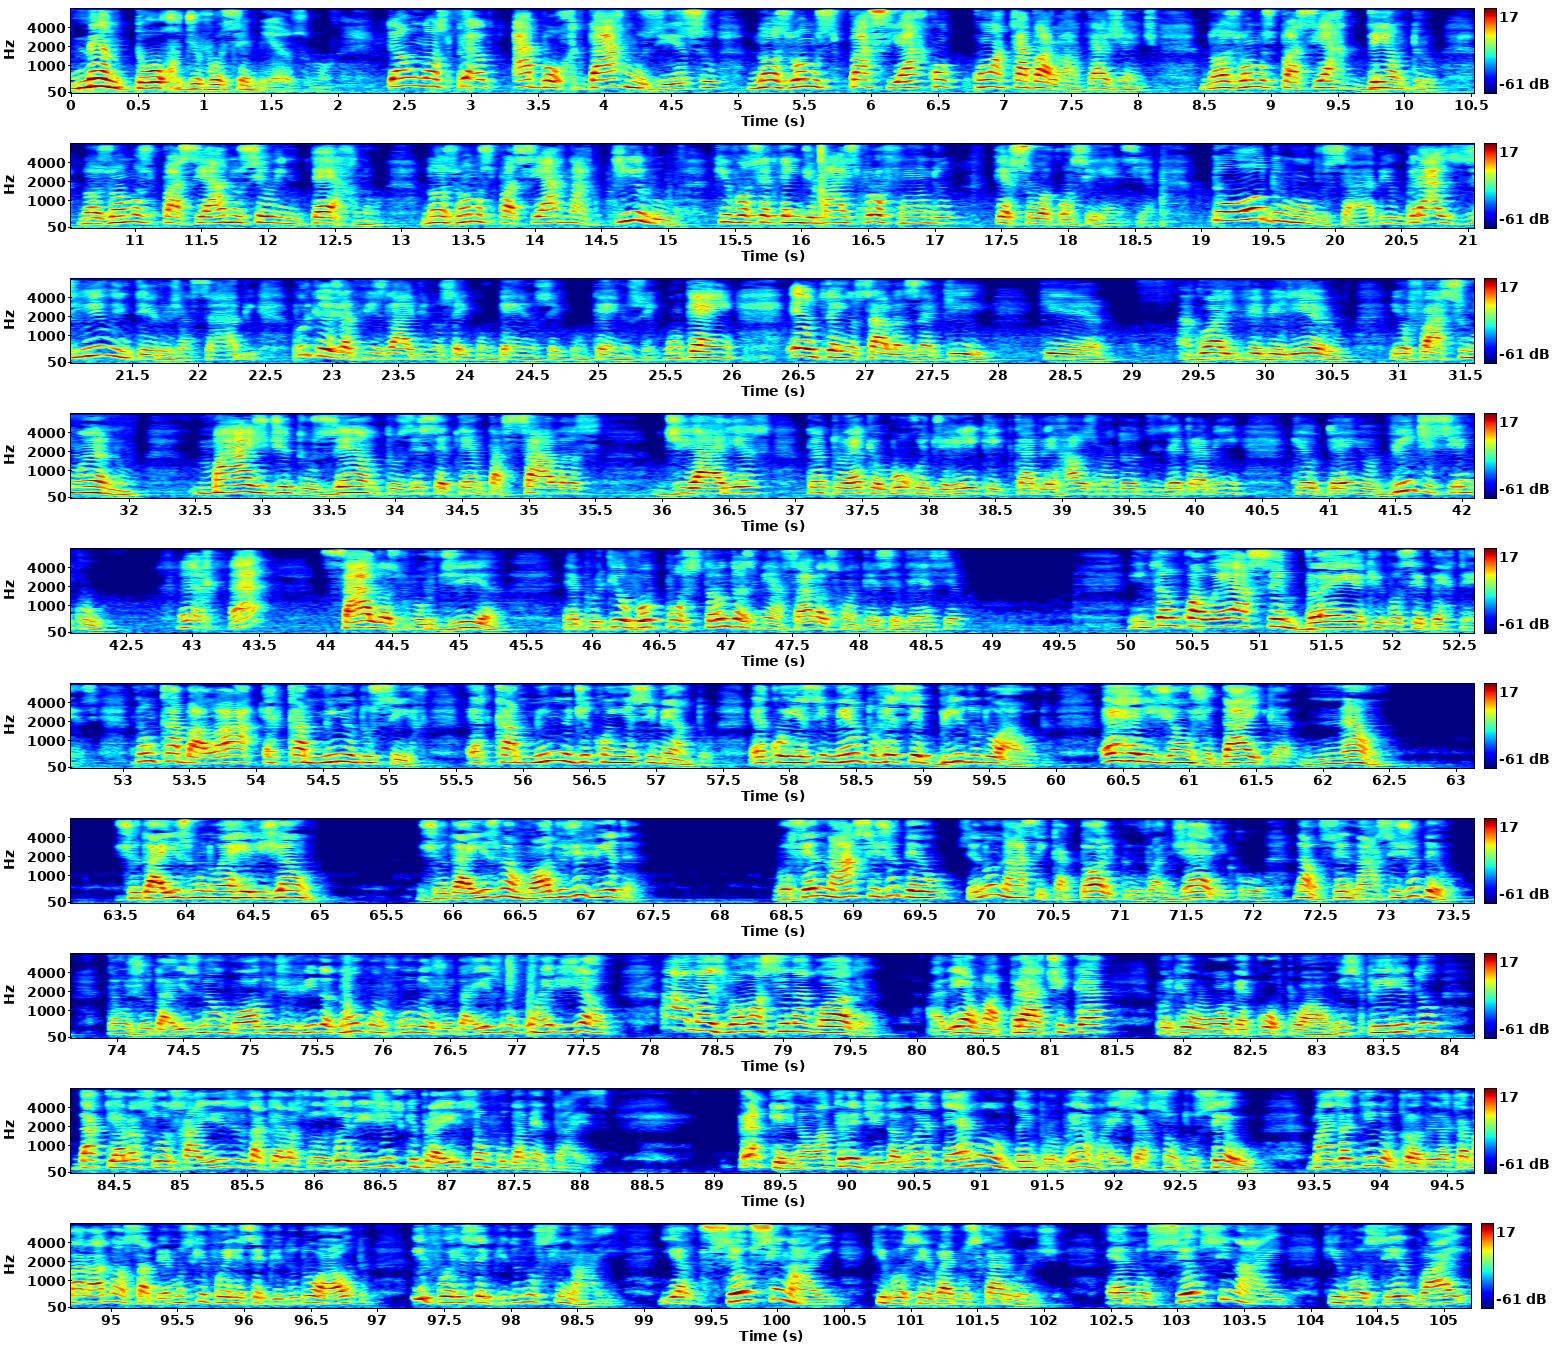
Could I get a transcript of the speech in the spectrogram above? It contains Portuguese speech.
mentor de você mesmo. Então, nós, para abordarmos isso, nós vamos passear com, com a Kabbalah, tá, gente? Nós vamos passear dentro, nós vamos passear no seu interno, nós vamos passear naquilo que você tem de mais profundo, que é sua consciência. Todo mundo sabe, o Brasil inteiro já sabe, porque eu já fiz live não sei com quem, não sei com quem, não sei com quem. Eu tenho salas aqui que agora em fevereiro eu faço um ano mais de 270 salas diárias. Tanto é que eu morro de que Cable House mandou dizer para mim que eu tenho 25 salas por dia. É porque eu vou postando as minhas salas com antecedência. Então, qual é a assembleia que você pertence? Então, Kabbalah é caminho do ser, é caminho de conhecimento, é conhecimento recebido do alto. É religião judaica? Não. Judaísmo não é religião. Judaísmo é um modo de vida. Você nasce judeu. Você não nasce católico, evangélico. Não, você nasce judeu. Então, judaísmo é um modo de vida. Não confunda o judaísmo com religião. Ah, mas vão à sinagoga. Ali é uma prática, porque o homem é corpo, alma e espírito, daquelas suas raízes, daquelas suas origens que para eles são fundamentais. Para quem não acredita no eterno, não tem problema, esse é assunto seu. Mas aqui no Clube da Kabbalah nós sabemos que foi recebido do alto e foi recebido no Sinai. E é o seu Sinai que você vai buscar hoje. É no seu Sinai que você vai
